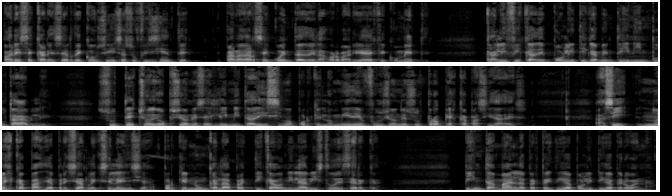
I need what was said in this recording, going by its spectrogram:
parece carecer de conciencia suficiente para darse cuenta de las barbaridades que comete. Califica de políticamente inimputable. Su techo de opciones es limitadísimo porque lo mide en función de sus propias capacidades. Así, no es capaz de apreciar la excelencia porque nunca la ha practicado ni la ha visto de cerca. Pinta mal la perspectiva política peruana.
